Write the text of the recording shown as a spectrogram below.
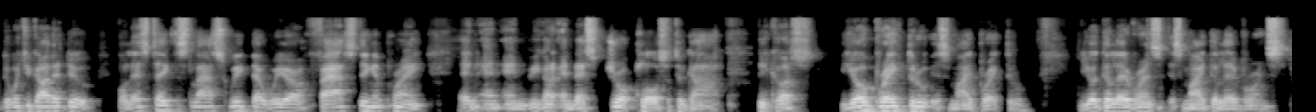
Do what you got to do. But let's take this last week that we are fasting and praying, and and and we're gonna and let's draw closer to God because your breakthrough is my breakthrough. Your deliverance is my deliverance.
